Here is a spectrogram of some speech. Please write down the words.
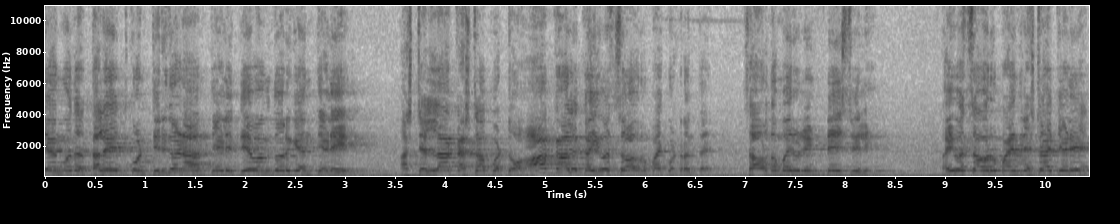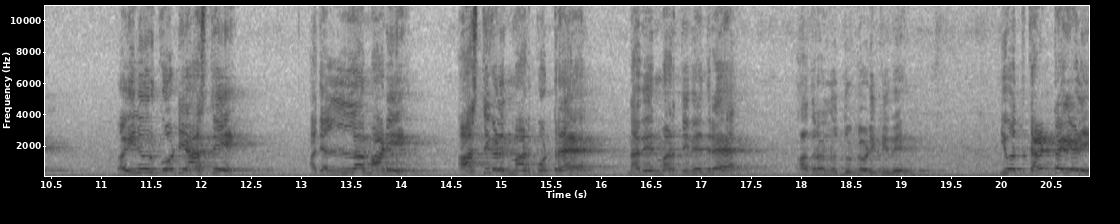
ದೇವಂಗದ ತಲೆ ಎತ್ಕೊಂಡು ತಿರುಗೋಣ ಅಂತೇಳಿ, ದೇವಂಗದವ್ರಿಗೆ ಅಂತೇಳಿ ಅಷ್ಟೆಲ್ಲ ಕಷ್ಟಪಟ್ಟು ಆ ಕಾಲಕ್ಕೆ ಐವತ್ತು ಸಾವಿರ ರೂಪಾಯಿ ಕೊಟ್ರಂತೆ, ಸಾವಿರದ ಒಂಬೈನೂರ ಎಂಟನೇ ಇಸ್ವಿಲಿ. ಐವತ್ತು ಸಾವಿರ ರೂಪಾಯಿ ಅಂದರೆ ಎಷ್ಟಾಯ್ತು ಹೇಳಿ? ಐನೂರು ಕೋಟಿ ಆಸ್ತಿ. ಅದೆಲ್ಲ ಮಾಡಿ ಆಸ್ತಿಗಳನ್ನು ಮಾಡಿಕೊಟ್ರೆ ನಾವೇನು ಮಾಡ್ತೀವಿ ಅಂದರೆ ಅದರಲ್ಲೂ ದುಡ್ಡು ಹೊಡಿತೀವಿ. ಇವತ್ತು ಕರೆಕ್ಟಾಗಿ ಹೇಳಿ,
